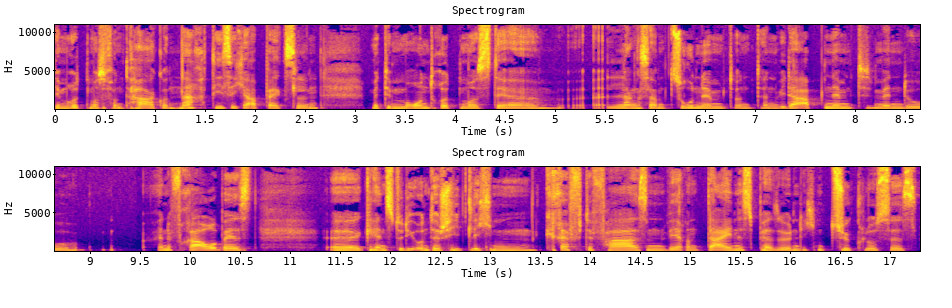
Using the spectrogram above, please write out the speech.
dem Rhythmus von Tag und Nacht, die sich abwechseln, mit dem Mondrhythmus, der äh, langsam zunimmt und dann wieder abnimmt. Wenn du eine Frau bist, äh, kennst du die unterschiedlichen Kräftephasen während deines persönlichen Zykluses.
